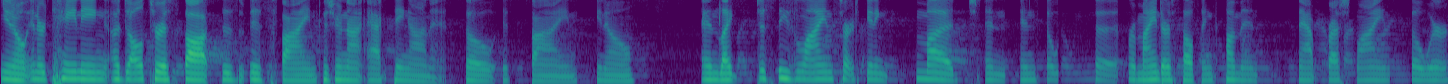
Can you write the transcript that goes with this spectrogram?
you know, entertaining adulterous thoughts is, is fine because you're not acting on it. So it's fine, you know. And like just these lines start getting smudged. And, and so we need to remind ourselves and come and snap fresh lines so we're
